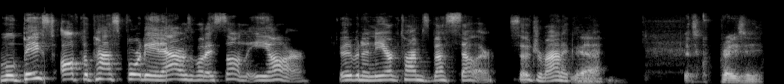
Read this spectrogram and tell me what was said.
Well, based off the past 48 hours of what I saw in the ER, it would have been a New York Times bestseller. So dramatic. Yeah. it. It's crazy.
